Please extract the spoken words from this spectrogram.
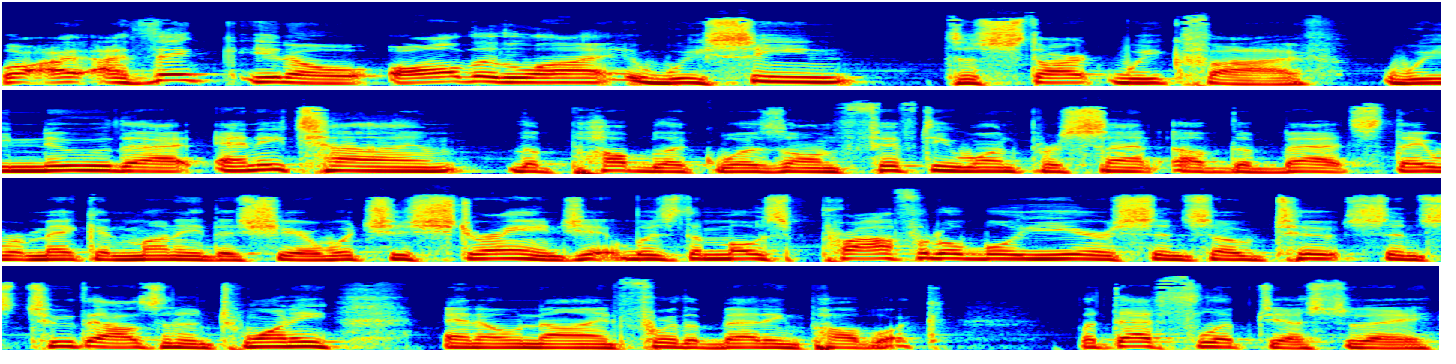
Well, I, I, think, you know, all the line we've seen to start week five, we knew that anytime the public was on 51% of the bets, they were making money this year, which is strange. It was the most profitable year since 02, since 2020 and 09 for the betting public. But that flipped yesterday.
